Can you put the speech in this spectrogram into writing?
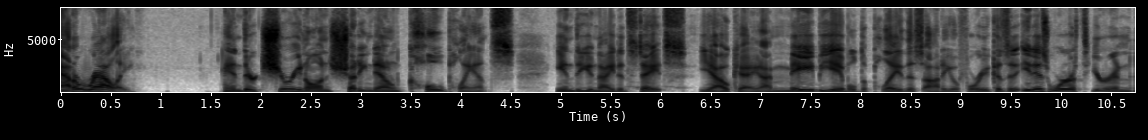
at a rally and they're cheering on shutting down coal plants in the United States. Yeah, okay. I may be able to play this audio for you because it, it is worth hearing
